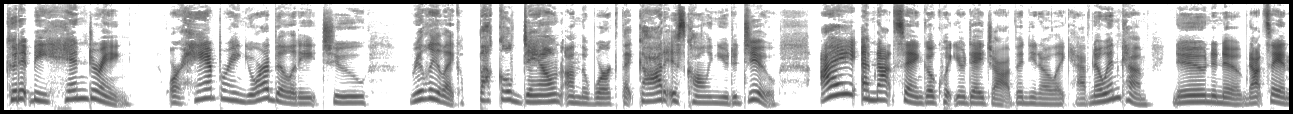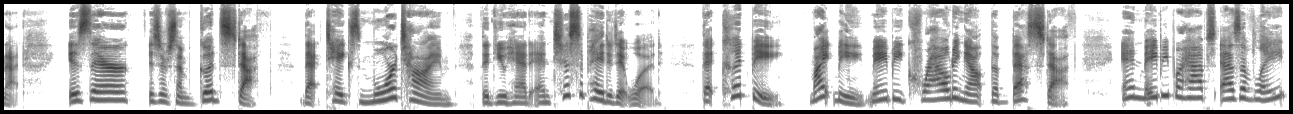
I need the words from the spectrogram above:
Could it be hindering or hampering your ability to really like buckle down on the work that God is calling you to do. I am not saying go quit your day job and, you know, like have no income. No, no, no, not saying that. Is there is there some good stuff that takes more time than you had anticipated it would? That could be, might be, maybe crowding out the best stuff. And maybe perhaps as of late,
